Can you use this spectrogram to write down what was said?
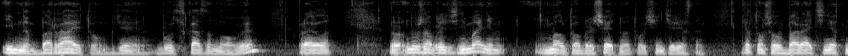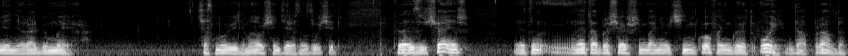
именно Барайту, где будет сказано новое правило. Но нужно обратить внимание, мало кто обращает, но это очень интересно. Дело в том, что в Барайте нет мнения Раби Мейера. Сейчас мы увидим, она очень интересно звучит. Когда изучаешь, это, на это обращаешь внимание учеников, они говорят, ой, да, правда,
